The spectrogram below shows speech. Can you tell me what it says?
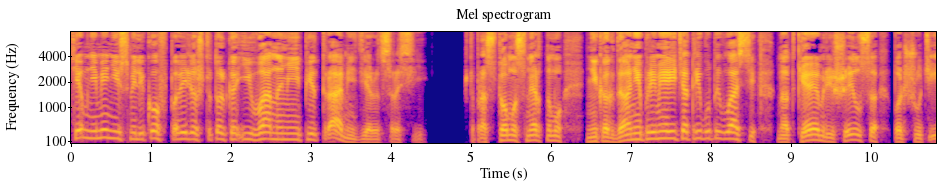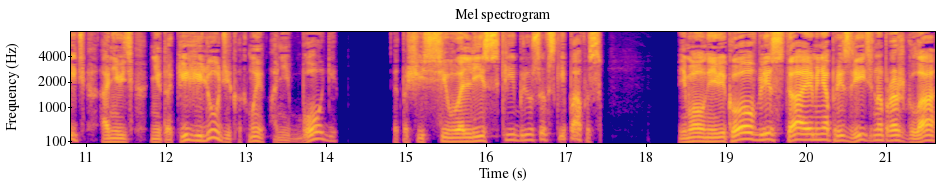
Тем не менее Смеляков поверил, что только Иванами и Петрами держится Россия, что простому смертному никогда не примерить атрибуты власти, над кем решился подшутить, они ведь не такие люди, как мы, они боги. Это почти символистский брюсовский пафос и молния веков, блистая, меня презрительно прожгла.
